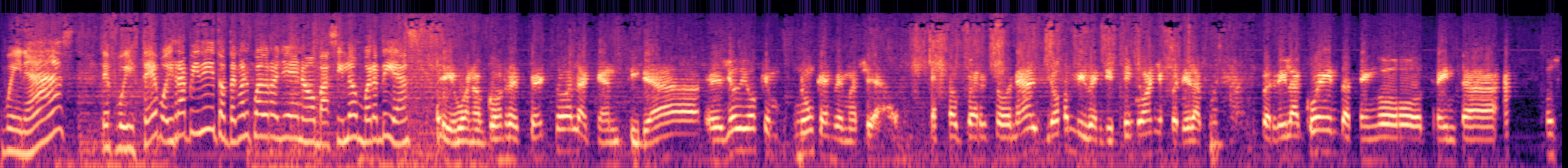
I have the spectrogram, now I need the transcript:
Buenas, ¿te fuiste? Voy rapidito, tengo el cuadro lleno. Basilón, buenos días. Sí, bueno, con respecto a la cantidad, eh, yo digo que nunca es demasiado. En lo personal, yo a mis 25 años perdí la cuenta. Perdí la cuenta, tengo 30 años,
